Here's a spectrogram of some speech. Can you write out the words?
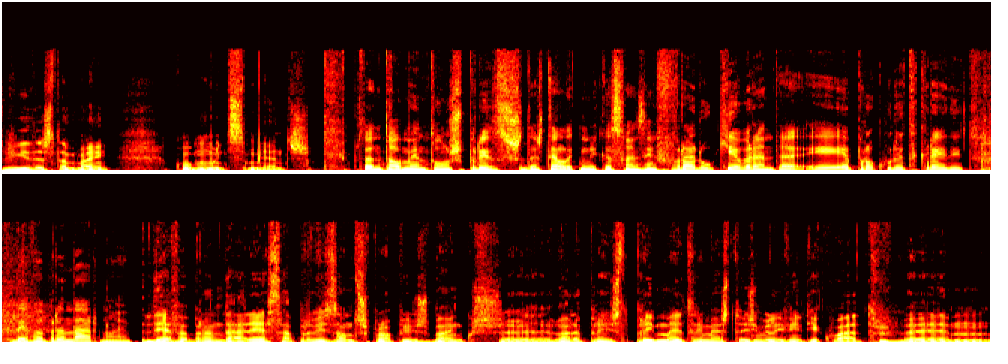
percebidas também como muito semelhantes. Portanto, aumentam os preços das telecomunicações em fevereiro. O que abranda é a procura de crédito. Deve abrandar, não é? Deve abrandar. Essa é a previsão dos próprios bancos eh, agora para este primeiro trimestre de 2024. Uhum.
